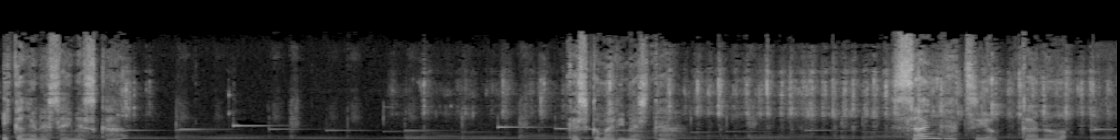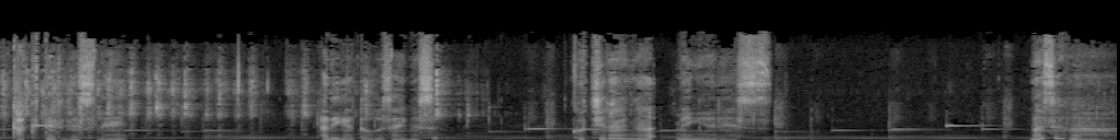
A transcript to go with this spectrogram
いかがなさいますか？かしこまりました。3月4日のカクテルですね。ありがとうございます。こちらがメニューです。まずは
